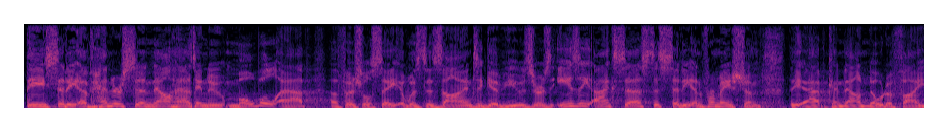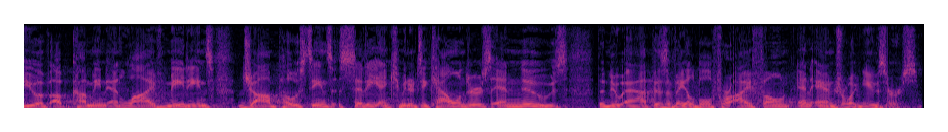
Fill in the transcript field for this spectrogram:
The city of Henderson now has a new mobile app. Officials say it was designed to give users easy access to city information. The app can now notify you of upcoming and live meetings, job postings, city and community calendars, and news. The new app is available for iPhone and Android users.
